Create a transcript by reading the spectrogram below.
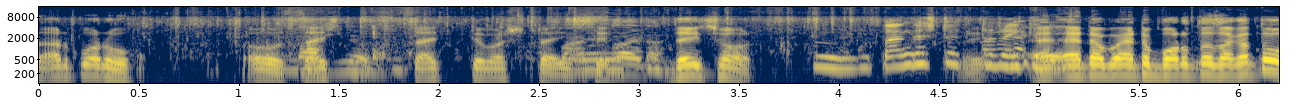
তারপরও? ও চারটে পাঁচটা আইছে। দেই চর এটা এটা বড়টা জায়গা তো?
